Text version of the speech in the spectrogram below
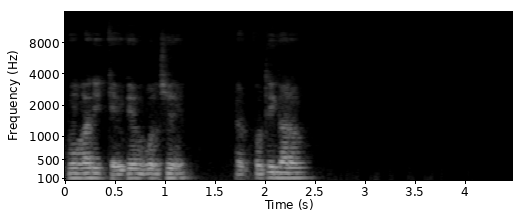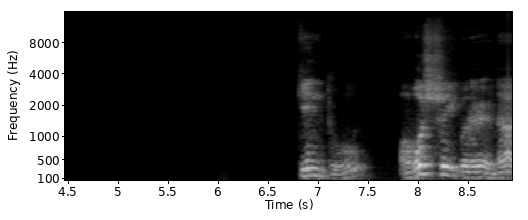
উপকারী, কেউ কেউ বলছে ক্ষতিকারক। কিন্তু অবশ্যই করে এটা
